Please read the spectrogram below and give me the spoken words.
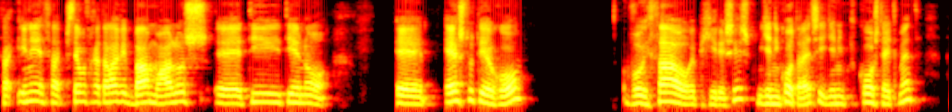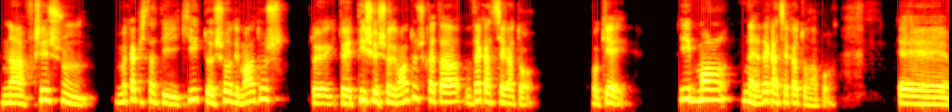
θα, είναι, θα πιστεύω θα καταλάβει μπαμ ο άλλος ε, τι, τι εννοώ. Ε, έστω ότι εγώ βοηθάω επιχειρήσεις, γενικότερα έτσι, γενικό statement, να αυξήσουν με κάποια στρατηγική το εισόδημά τους, το, το ετήσιο εισόδημά τους κατά 10%. OK. Okay. Ή μάλλον, ναι, 10% θα πω. Ε,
